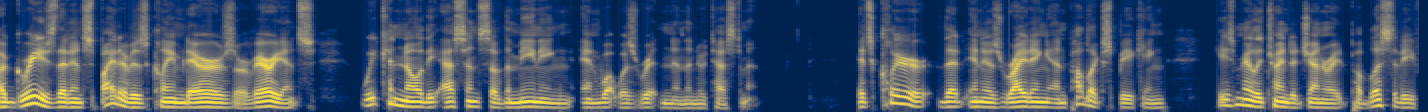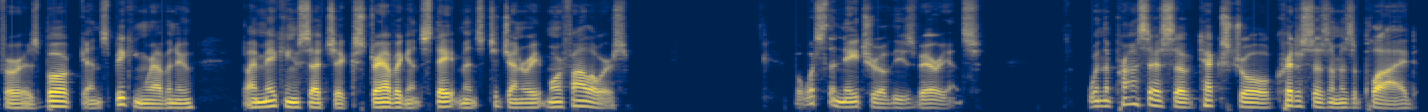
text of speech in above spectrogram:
agrees that in spite of his claimed errors or variants, we can know the essence of the meaning and what was written in the New Testament. It's clear that in his writing and public speaking, he's merely trying to generate publicity for his book and speaking revenue by making such extravagant statements to generate more followers. But what's the nature of these variants? When the process of textual criticism is applied,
